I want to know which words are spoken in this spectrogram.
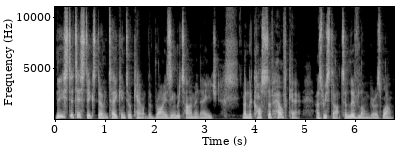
These statistics don't take into account the rising retirement age and the costs of healthcare as we start to live longer as well.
